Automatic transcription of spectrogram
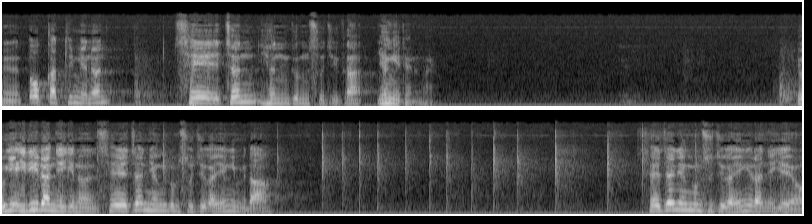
예, 똑같으면은 세전 현금 수지가 0이 되는 거예요. 여기 1이란 얘기는 세전 현금 수지가 0입니다. 세전 현금 수지가 0이란 얘기예요.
